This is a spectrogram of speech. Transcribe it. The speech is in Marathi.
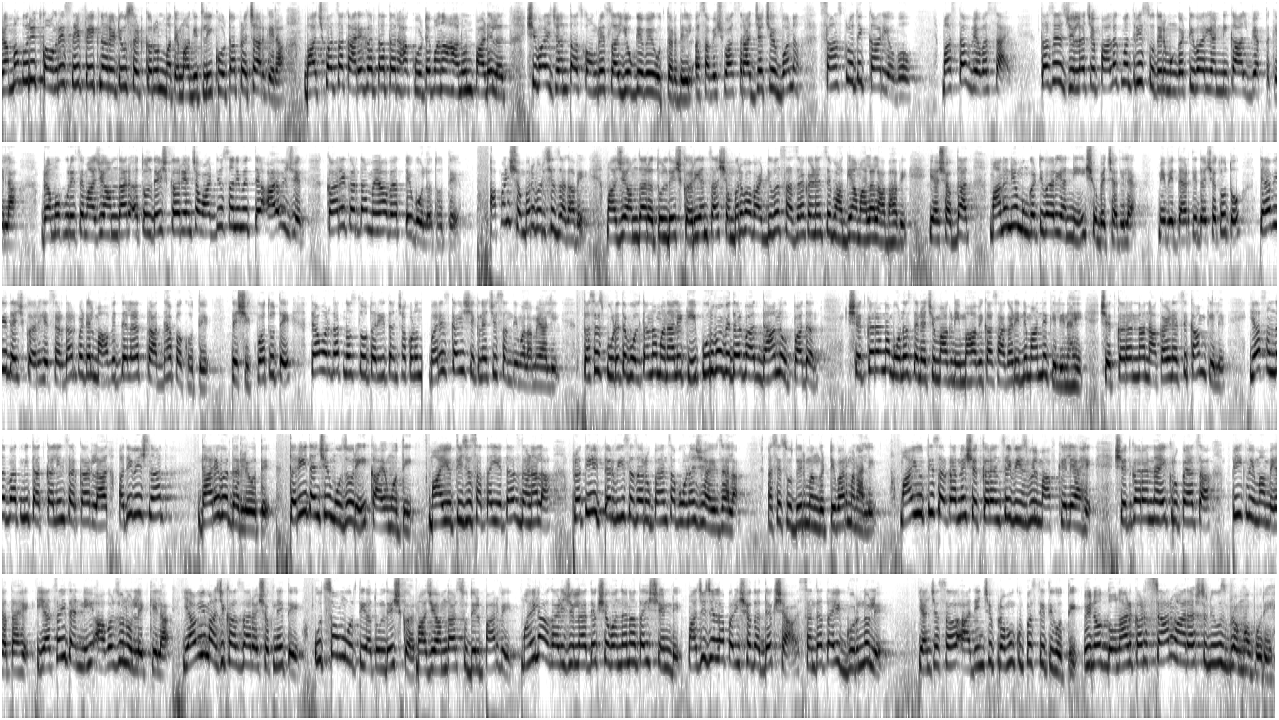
ब्रह्मपुरीत काँग्रेसने फेक नरेटिव्ह सेट करून मते मागितली खोटा प्रचार केला. भाजपाचा कार्यकर्ता तर हा खोटेपणा हाणून पाडेलच शिवाय जनताच काँग्रेसला योग्य वेळ उत्तर देईल असा विश्वास राज्याचे वन सांस्कृतिक कार्य व मस्तक व्यवसाय तसेच जिल्ह्याचे पालकमंत्री सुधीर मुनगट्टीवार यांनी काल व्यक्त केला. ब्रह्मपुरीचे माजी आमदार अतुल देशकर यांच्या वाढदिवसानिमित्त आयोजित कार्यकर्ता मेळाव्यात ते बोलत होते. आपण शंभर वर्ष जगावे. माजी आमदार अतुल देशकर यांचा शंभरवा वाढदिवस साजरा करण्याचे भाग्य आम्हाला लाभावे. या शब्दात माननीय मुंगटीवार यांनी शुभेच्छा दिल्या. मी विद्यार्थी दशेत होतो. त्यावेळी देशकर हे सरदार पटेल महाविद्यालयात प्राध्यापक होते. ते शिकवत होते. त्या वर्गात नसतो तरी त्यांच्याकडून बरेच काही शिकण्याची संधी मला मिळाली. तसेच पुढे ते बोलताना म्हणाले की पूर्व विदर्भात धान उत्पादन शेतकऱ्यांना बोनस देण्याची मागणी महाविकास आघाडीने मान्य केली नाही. शेतकऱ्यांना नाकारण्याचे काम केले. या संदर्भात मी तत्कालीन सरकारला अधिवेशनात धारेवर धरले होते. तरी त्यांची मुजोरी कायम होती. महायुतीची सत्ता येताच धनाला प्रति हेक्टर वीस हजार रुपयांचा बोनस जाहीर झाला असे सुधीर मंगट्टीवार म्हणाले. महायुती सरकारने शेतकऱ्यांचे वीज बिल माफ केले आहे. शेतकऱ्यांना एक रुपयाचा पीक विमा मिळत आहे. याचाही त्यांनी आवर्जून उल्लेख केला. यावेळी माजी खासदार अशोक नेते उत्सव मूर्ती अतुल देशकर माजी आमदार सुधीर पारवे महिला आघाडी जिल्हाध्यक्ष वंदनाताई शेंडे माजी जिल्हा परिषद अध्यक्षा संध्याताई गुरनुले यांच्यासह आदींची प्रमुख उपस्थिती होती. Vinod Donadkar star Maharashtra news Brahmapuri.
